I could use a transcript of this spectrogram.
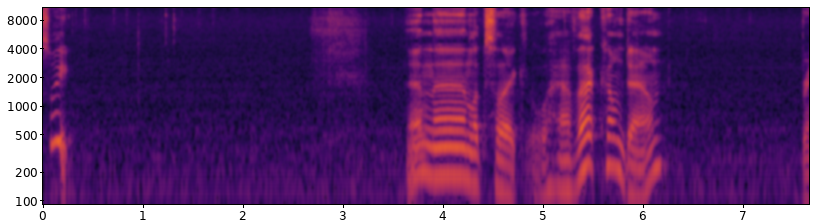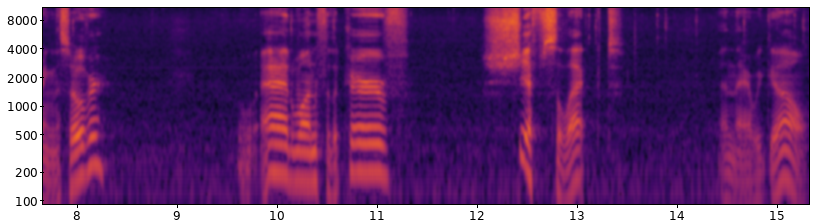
Sweet. And then looks like we'll have that come down. Bring this over. We'll add one for the curve. Shift select. And there we go.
